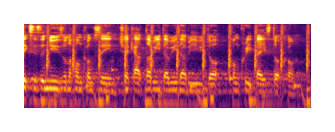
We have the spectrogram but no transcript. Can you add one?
mixes and news on the Hong Kong scene, check out www.concretebase.com.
